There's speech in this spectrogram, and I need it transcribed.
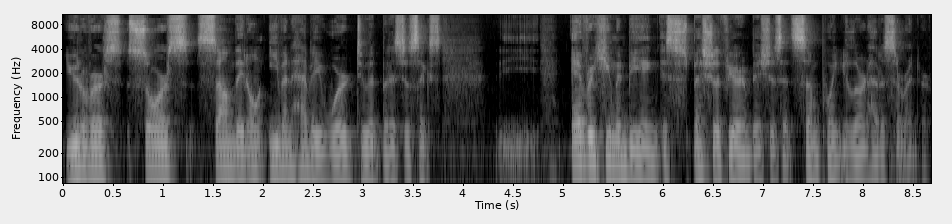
universe, source. Some, they don't even have a word to it, but it's just like every human being, especially if you're ambitious, at some point you learn how to surrender.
